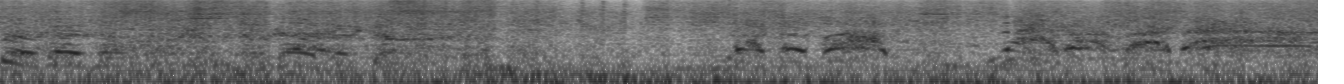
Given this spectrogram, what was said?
Take him up! Never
